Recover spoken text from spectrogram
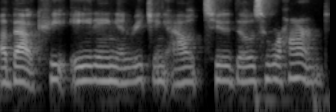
about creating and reaching out to those who were harmed.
